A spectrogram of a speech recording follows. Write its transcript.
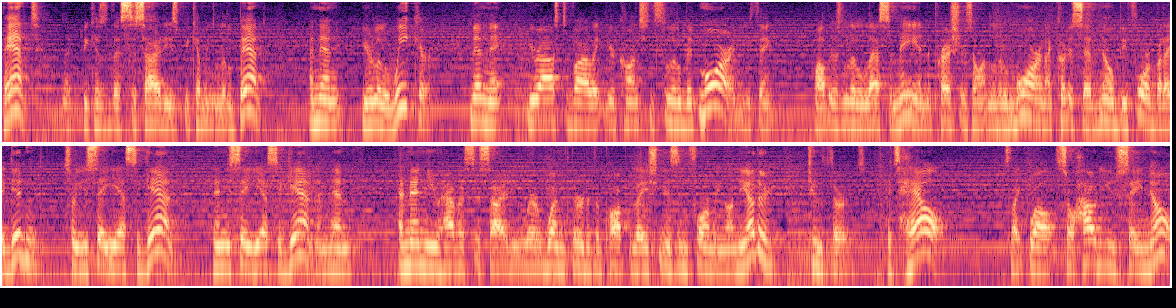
bent because the society is becoming a little bent. And then you're a little weaker. Then the, you're asked to violate your conscience a little bit more. And you think, well, there's a little less of me and the pressure's on a little more. And I could have said no before, but I didn't. So you say yes again. Then you say yes again. And then and then you have a society where one third of the population is informing on the other two thirds. It's hell. It's like, well, so how do you say no?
